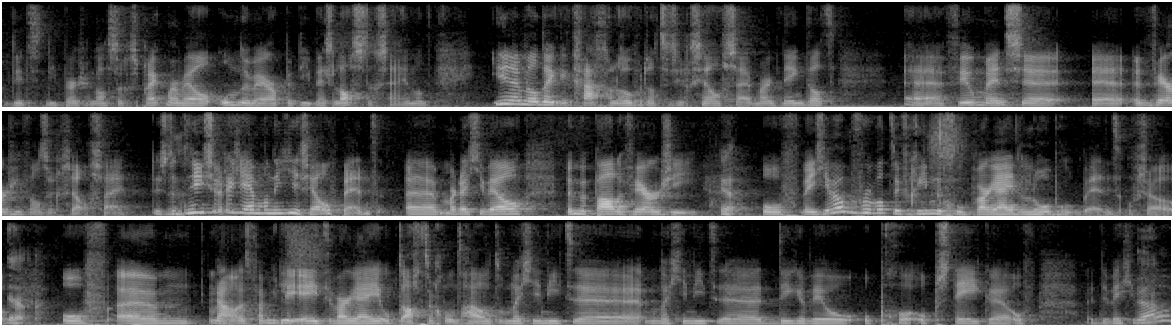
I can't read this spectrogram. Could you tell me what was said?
dit is niet per se een lastig gesprek, maar wel onderwerpen die best lastig zijn. Want iedereen wil denk ik graag geloven dat ze zichzelf zijn, maar ik denk dat eh, veel mensen eh, een versie van zichzelf zijn. Dus het is niet zo dat je helemaal niet jezelf bent, eh, maar dat je wel een bepaalde versie. Ja. Of weet je wel, bijvoorbeeld de vriendengroep waar jij de lolbroek bent of zo. Ja. Of ehm, nou, het familieeten waar jij je op de achtergrond houdt, omdat je niet, omdat je niet dingen wil opsteken. Of weet je wel?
